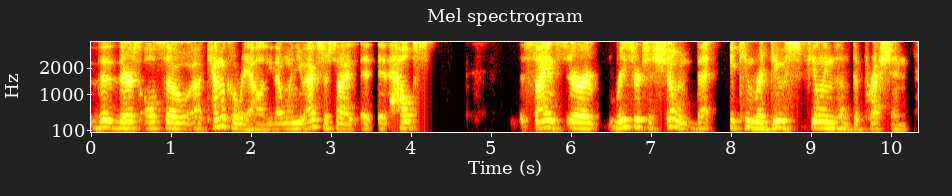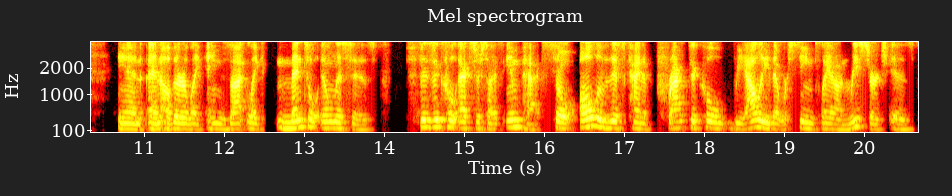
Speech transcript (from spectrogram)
the, there's also a chemical reality that when you exercise, it, it helps. Science or research has shown that it can reduce feelings of depression and and other like anxiety, like mental illnesses physical exercise impacts. So all of this kind of practical reality that we're seeing play out in research is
